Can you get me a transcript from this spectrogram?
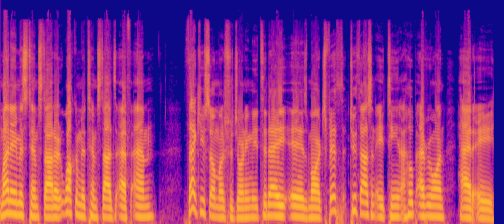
My name is Tim Stoddard. Welcome to Tim Stodd's FM. Thank you so much for joining me. Today is March 5th, 2018. I hope everyone had a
